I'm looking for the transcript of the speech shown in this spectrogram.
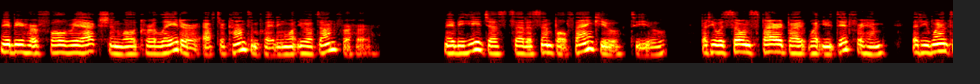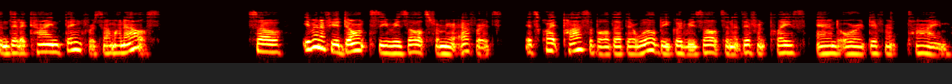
Maybe her full reaction will occur later after contemplating what you have done for her. Maybe he just said a simple thank you to you, but he was so inspired by what you did for him that he went and did a kind thing for someone else. So even if you don't see results from your efforts, it's quite possible that there will be good results in a different place and or different time.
